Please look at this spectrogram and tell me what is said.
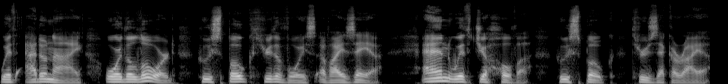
with Adonai, or the Lord, who spoke through the voice of Isaiah, and with Jehovah, who spoke through Zechariah.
